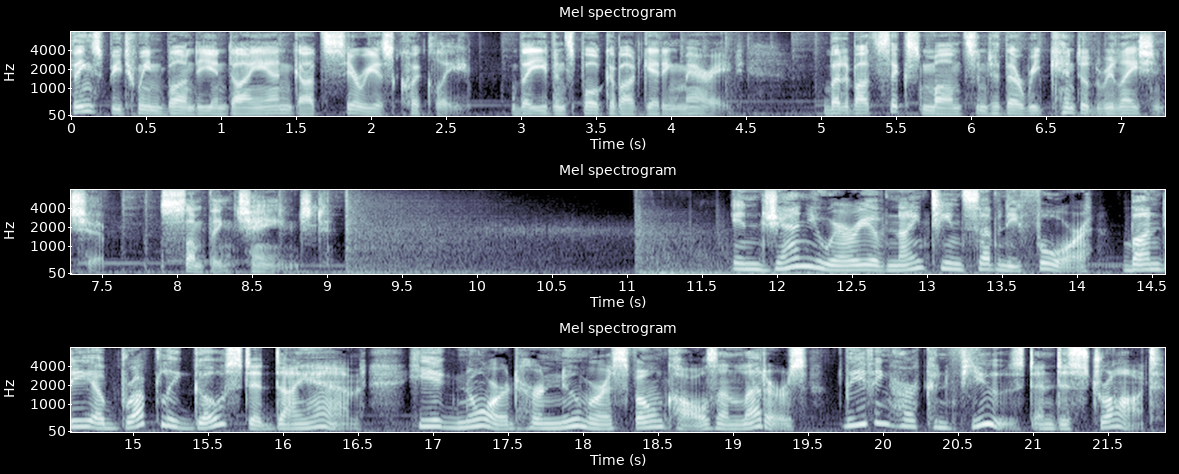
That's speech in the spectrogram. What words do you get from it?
Things between Bundy and Diane got serious quickly. They even spoke about getting married. But about six months into their rekindled relationship, something changed. In January of 1974, Bundy abruptly ghosted Diane. He ignored her numerous phone calls and letters, leaving her confused and distraught.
